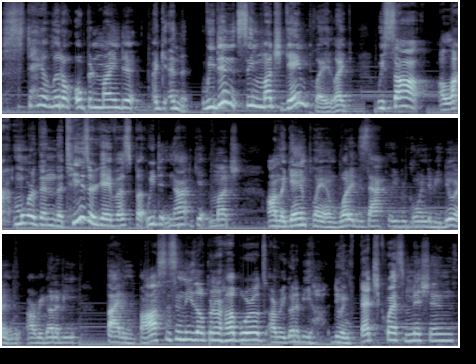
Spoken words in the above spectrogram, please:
stay a little open-minded. Again, we didn't see much gameplay. Like we saw a lot more than the teaser gave us, but we did not get much on the gameplay and what exactly we're going to be doing. Are we going to be fighting bosses in these opener hub worlds? Are we going to be doing fetch quest missions?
